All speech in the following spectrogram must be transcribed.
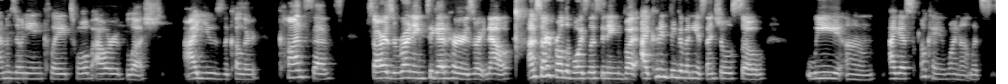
Amazonian Clay 12 Hour Blush. I use the color Concept. Sarah's running to get hers right now. I'm sorry for all the boys listening, but I couldn't think of any essentials, so we um I guess okay, why not? Let's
